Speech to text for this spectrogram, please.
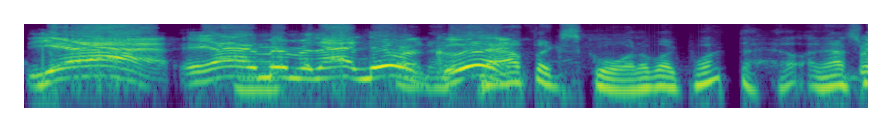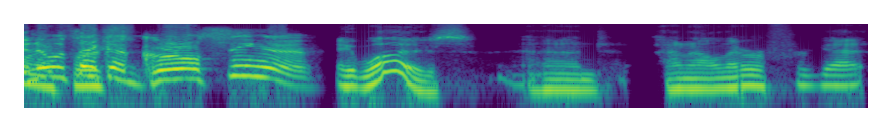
Yeah, yeah, I remember that. And they were good. Catholic school. And I'm like, what the hell? And that's when it was like a girl singer. It was. And and I'll never forget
